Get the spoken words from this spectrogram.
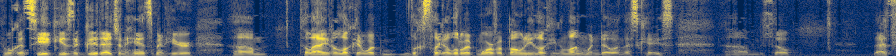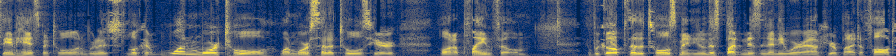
and we can see it gives a good edge enhancement here. Um, to allow you to look at what looks like a little bit more of a bony looking lung window in this case. Um, so that's the enhancement tool. And we're going to look at one more tool, one more set of tools here on a plain film. If we go up to the tools menu, and this button isn't anywhere out here by default,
